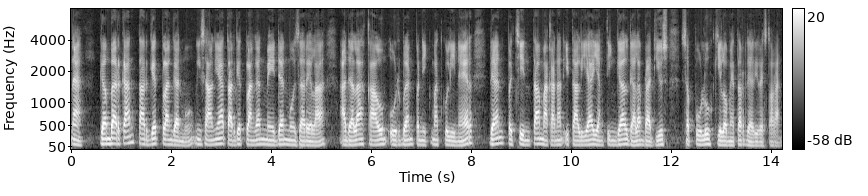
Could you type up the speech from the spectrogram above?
Nah, gambarkan target pelangganmu. Misalnya target pelanggan Medan Mozzarella adalah kaum urban penikmat kuliner dan pecinta makanan Italia yang tinggal dalam radius 10 km dari restoran.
